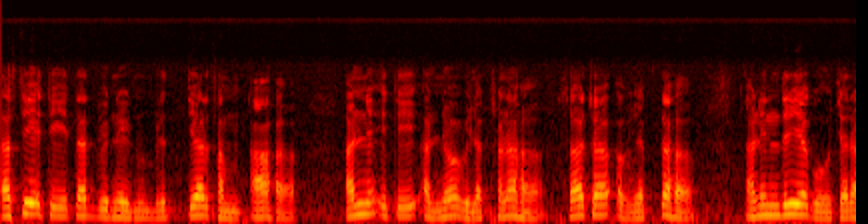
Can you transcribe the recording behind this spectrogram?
अस्ति तद्विनिवृत्त्यर्थम आह। अन्य इति अन्यो विलक्षण, स च अव्यक्त अनिंद्रिय गोचर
